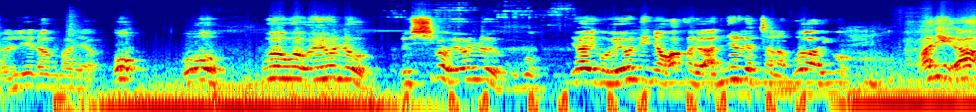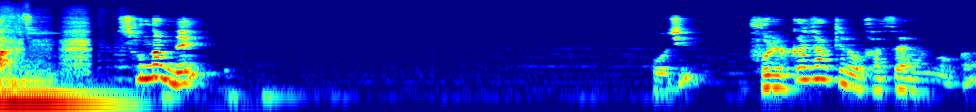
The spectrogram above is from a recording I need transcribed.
열리란 말이야. 어? 오! 야, 씨발, 왜 열려, 이거. 야, 이거 왜 열리냐고. 아까 이거 안 열렸잖아. 뭐야, 이거. 아니, 야! 손 넘네? 뭐지? 불을 끈 상태로 갔어야 한 건가?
